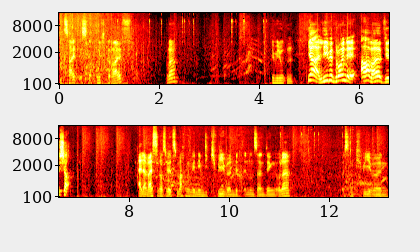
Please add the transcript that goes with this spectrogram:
die Zeit ist noch nicht reif. Oder? Vier Minuten. Ja, liebe Freunde, aber wir schauen... Alter, weißt du, was wir jetzt machen? Wir nehmen die Quivern mit in unseren Ding, oder? Wo ist ein Quivern?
